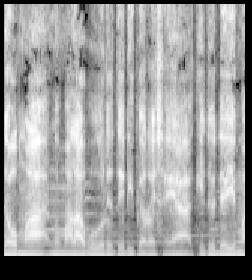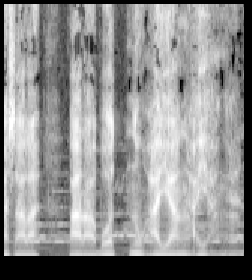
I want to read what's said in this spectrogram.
doma numalabur di peroea gitu De masalah parabot nu ayang-ayangan.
